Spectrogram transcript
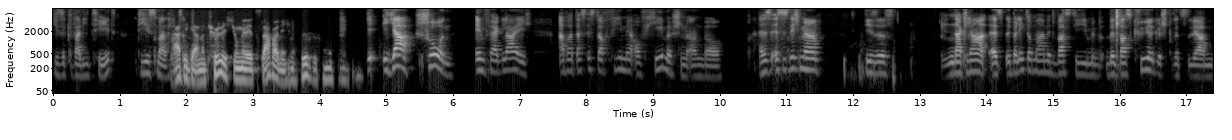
diese Qualität? diesmal hatte. Ja, Digga, natürlich, Junge, jetzt laber nicht. Natürlich. Ja, schon, im Vergleich. Aber das ist doch viel mehr auf chemischen Anbau. Also es ist nicht mehr dieses. Na klar, es, überleg doch mal, mit was die, mit, mit, was Kühe gespritzt werden.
